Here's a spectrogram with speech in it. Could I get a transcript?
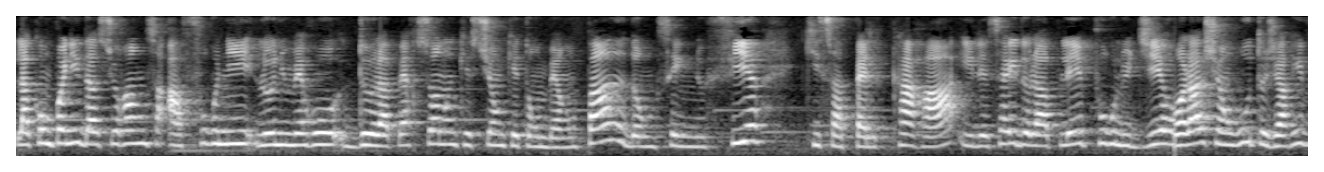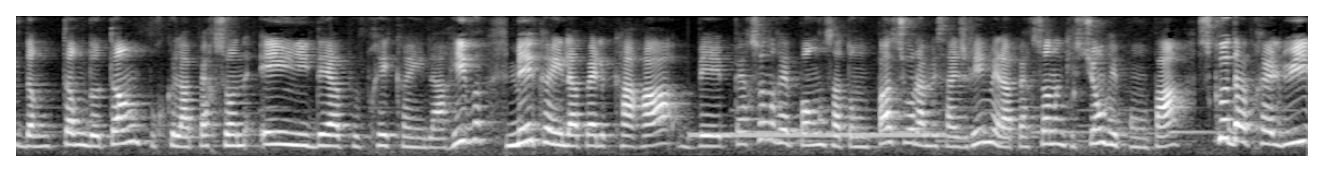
La compagnie d'assurance a fourni le numéro de la personne en question qui est tombée en panne. Donc c'est une fille qui s'appelle Cara. Il essaye de l'appeler pour lui dire voilà je suis en route, j'arrive dans tant de temps pour que la personne ait une idée à peu près quand il arrive. Mais quand il appelle Cara, ben, personne répond, ça tombe pas sur la messagerie mais la personne en question répond pas. Ce que d'après lui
